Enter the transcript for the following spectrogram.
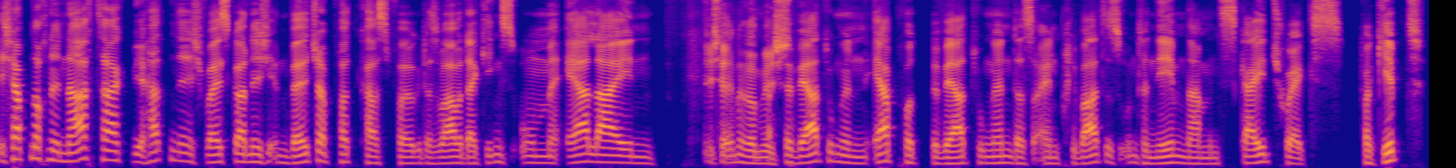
Ich habe noch einen Nachtrag. Wir hatten, ich weiß gar nicht in welcher Podcast-Folge das war, aber da ging es um Airline Ich erinnere mich. Bewertungen, Airport-Bewertungen, das ein privates Unternehmen namens Skytrax vergibt.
